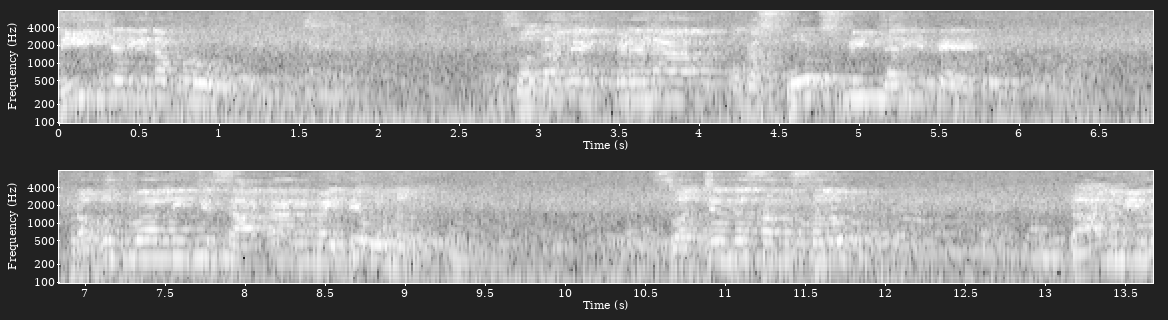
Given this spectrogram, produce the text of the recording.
మీట్ జరిగినప్పుడు స్వతహాగా ఎక్కడైనా ఒక స్పోర్ట్స్ మీట్ జరిగితే ప్రభుత్వాల నుంచి సహకారం అయితే ఉండదు. స్వచ్ఛంద సంస్థలు దాని మీద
